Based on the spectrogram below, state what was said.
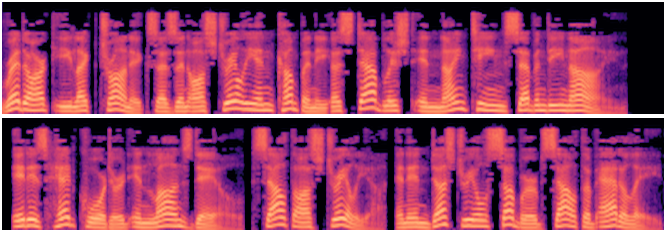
Redarc Electronics is an Australian company established in 1979. It is headquartered in Lonsdale, South Australia, an industrial suburb south of Adelaide.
